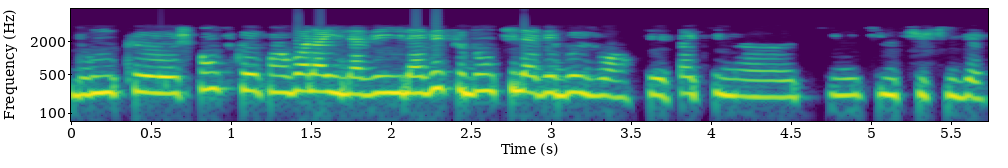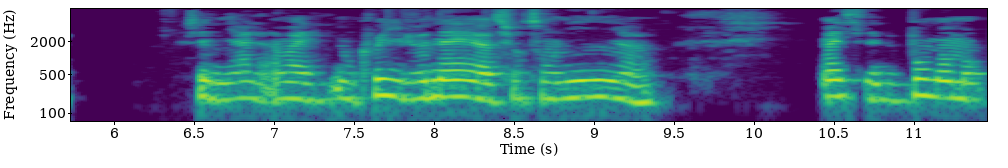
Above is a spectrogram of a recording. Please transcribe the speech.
Donc je pense que enfin voilà, il avait il avait ce dont il avait besoin. C'est ça qui me qui, qui, me suffisait. Génial. Ouais. Donc oui, il venait sur ton lit. Ouais, c'est le bon moment.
